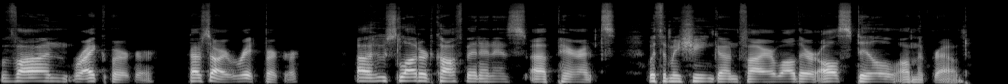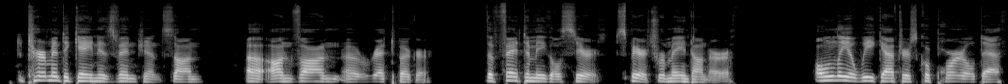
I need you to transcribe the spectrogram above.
von Reichberger. I'm sorry, Rittberger, uh, who slaughtered Kaufmann and his uh, parents with a machine gun fire while they're all still on the ground. Determined to gain his vengeance on uh, on von uh, the Phantom Eagle spir- spirits remained on Earth. Only a week after his corporeal death,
